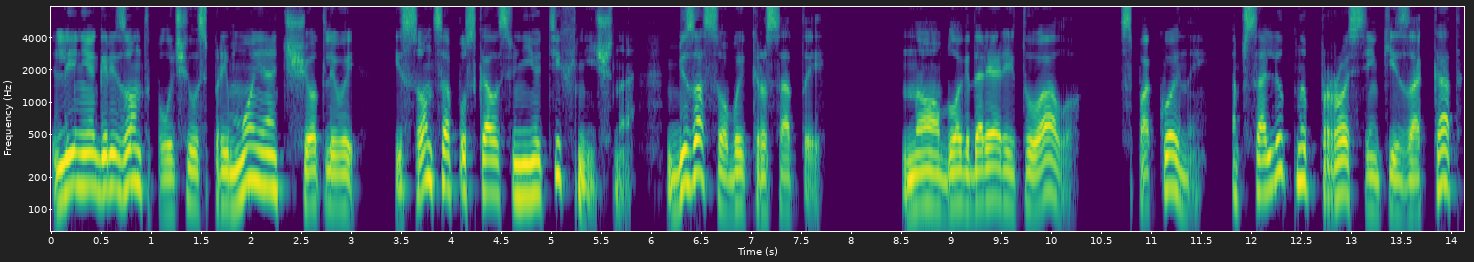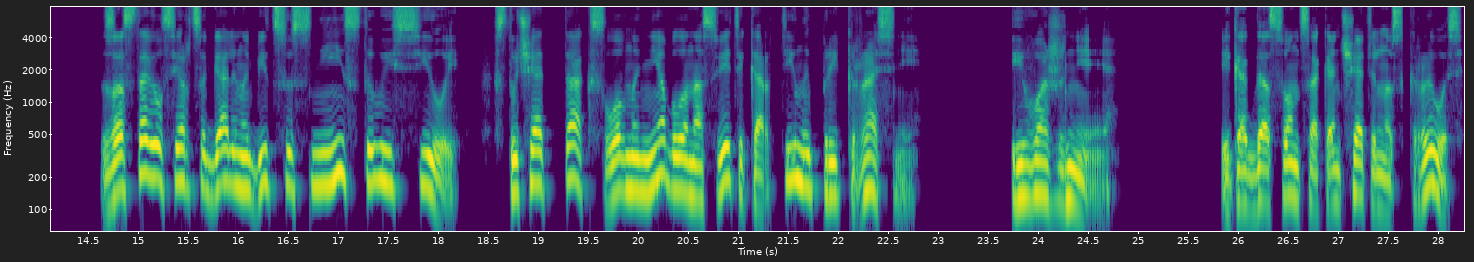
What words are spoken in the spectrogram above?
линия горизонта получилась прямой и отчетливой, и солнце опускалось в нее технично, без особой красоты. Но благодаря ритуалу спокойный, абсолютно простенький закат заставил сердце Галина биться с неистовой силой, стучать так, словно не было на свете картины прекрасней и важнее. И когда солнце окончательно скрылось,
